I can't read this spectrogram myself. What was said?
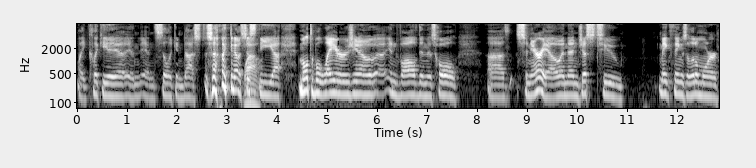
like Clickia and, and Silicon Dust. So you know it's wow. just the uh, multiple layers you know uh, involved in this whole uh, scenario, and then just to make things a little more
